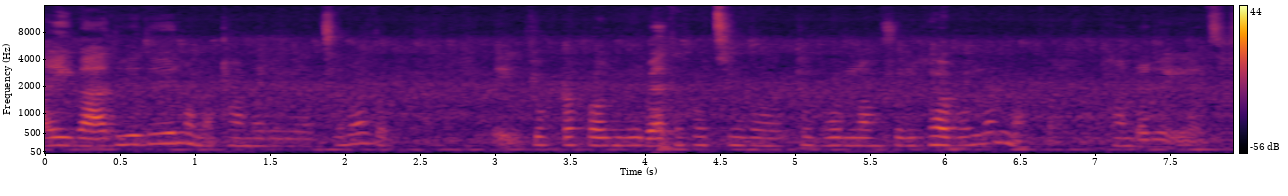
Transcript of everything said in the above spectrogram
আর এই গা ধুয়ে ধুয়ে না, আমার ঠান্ডা লেগে যাচ্ছে না তো এই চোখটা প্রবলেমে ব্যথা করছে তো বললাম, শরীর খারাপ বললাম না, ঠান্ডা লেগে গেছে।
